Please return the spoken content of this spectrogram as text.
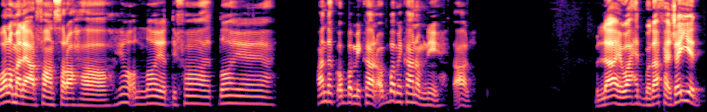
والله مالي عرفان صراحة. يا الله يا الدفاع ضايع عندك اوبا ميكانو اوبا ميكانو منيح تعال. بالله واحد مدافع جيد.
